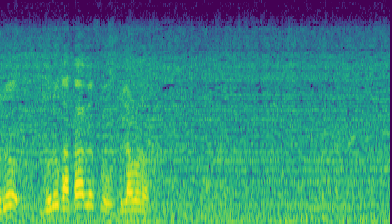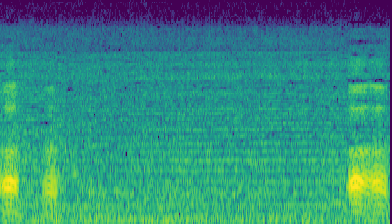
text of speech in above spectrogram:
ಗುರು ಗುರು ಕಥಾಲಸು ಬಿಲವಣ ಹಾಂ ಹಾಂ ಹಾಂ ಹಾಂ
